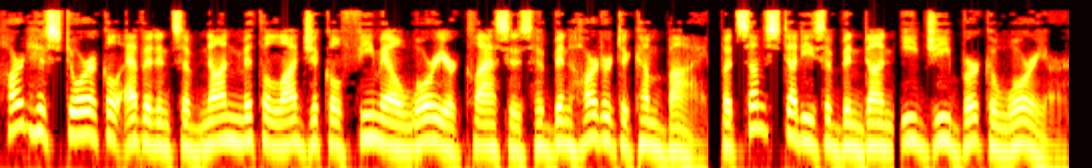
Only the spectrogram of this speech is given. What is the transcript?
Hard historical evidence of non-mythological female warrior classes have been harder to come by, but some studies have been done e.g. Birka warrior.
